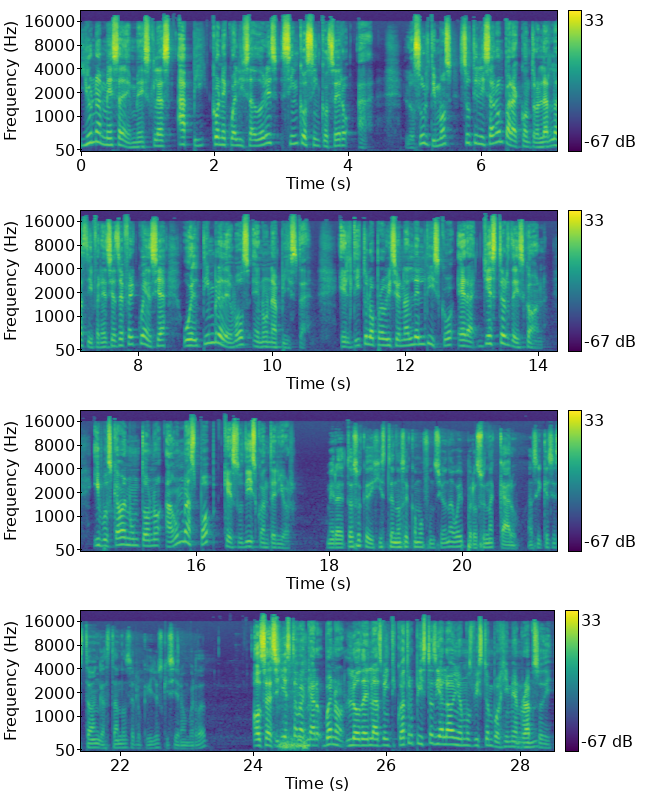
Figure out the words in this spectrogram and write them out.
y una mesa de mezclas API con ecualizadores 550A. Los últimos se utilizaron para controlar las diferencias de frecuencia o el timbre de voz en una pista. El título provisional del disco era Yesterday's Gone y buscaban un tono aún más pop que su disco anterior. Mira, de todo eso que dijiste no sé cómo funciona, güey, pero suena caro, así que sí estaban gastándose lo que ellos quisieron, ¿verdad? O sea, sí estaba caro. Bueno, lo de las 24 pistas ya lo habíamos visto en Bohemian Rhapsody.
